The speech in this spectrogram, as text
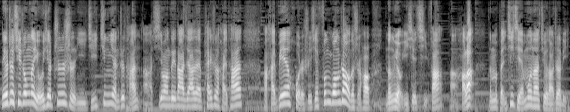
那个这其中呢，有一些知识以及经验之谈啊，希望对大家在拍摄海滩啊、海边或者是一些风光照的时候，能有一些启发啊。好了，那么本期节目呢就到这里，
